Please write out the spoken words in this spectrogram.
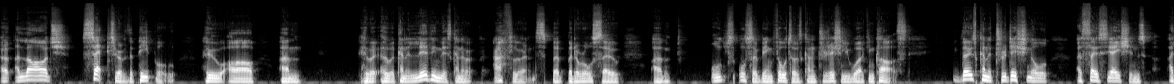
a, a large sector of the people who are um, who are, who are kind of living this kind of affluence, but but are also um, also being thought of as kind of traditionally working class. Those kind of traditional associations are,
